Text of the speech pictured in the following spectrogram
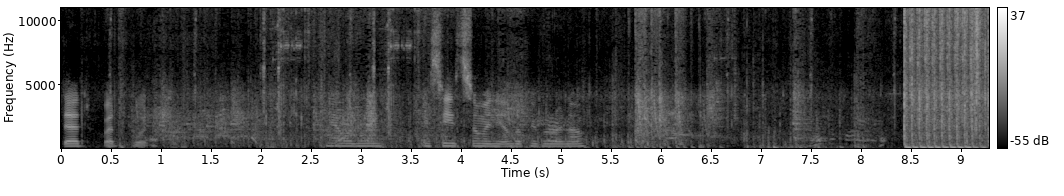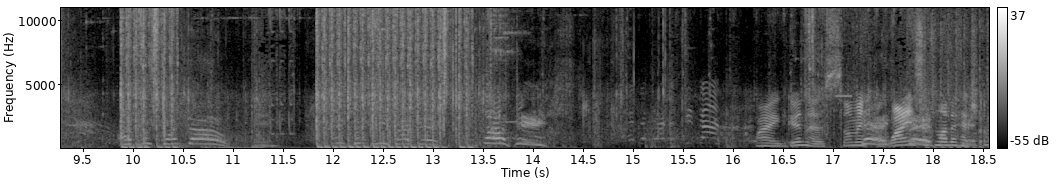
Dead, but what? Yeah, you mean? I see so many other people right now. I put one down! Okay. Infantry My goodness, so many. Why is it not a headshot?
